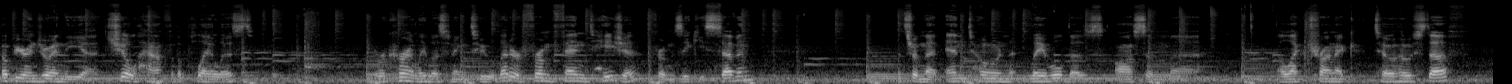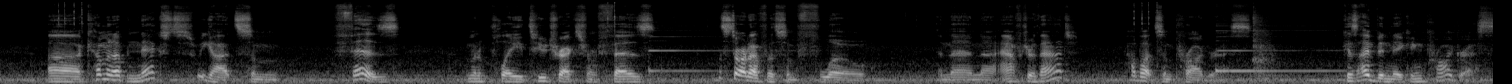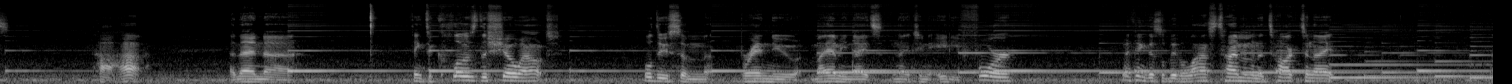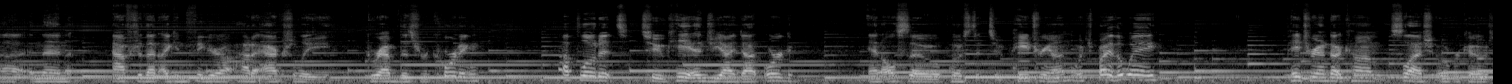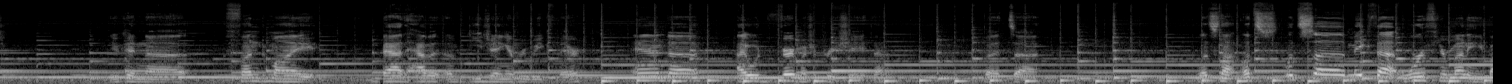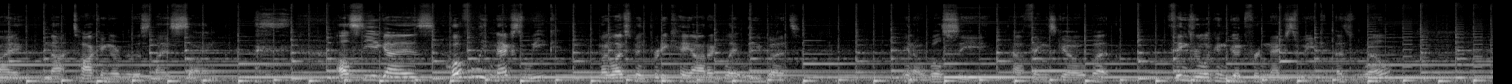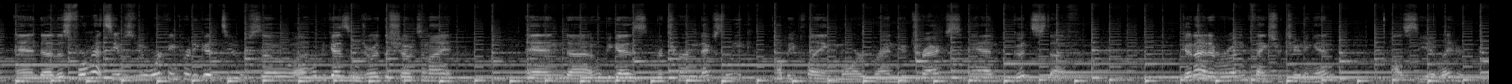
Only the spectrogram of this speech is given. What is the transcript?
Hope you're enjoying the uh, chill half of the playlist. We're currently listening to Letter from Fantasia from Ziki7. That's from that N-Tone label, does awesome uh, electronic Touhou stuff. Uh, coming up next, we got some Fez. I'm gonna play two tracks from Fez. Let's start off with some Flow, and then uh, after that, how about some Progress? Because I've been making progress. Haha. And then, uh, I think to close the show out, we'll do some brand new Miami Nights 1984. I think this will be the last time I'm going to talk tonight. Uh, and then after that, I can figure out how to actually grab this recording, upload it to kngi.org, and also post it to Patreon, which, by the way, patreon.com slash overcoat. You can uh, fund my bad habit of DJing every week there, and uh, I would very much appreciate that. But uh, let's not let's let's uh, make that worth your money by not talking over this nice song. I'll see you guys hopefully next week. My life's been pretty chaotic lately, but you know we'll see things are looking good for next week as well. And uh, this format seems to be working pretty good too. So I uh, hope you guys enjoyed the show tonight, and uh, hope you guys return next week. I'll be playing more brand new tracks and good stuff. Good night, everyone. Thanks for tuning in. I'll see you later.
